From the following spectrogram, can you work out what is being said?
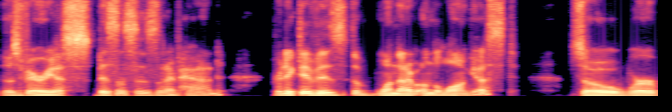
those various businesses that I've had. Predictive is the one that I've owned the longest. So we're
